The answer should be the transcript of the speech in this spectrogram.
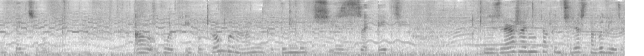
Вот эти вот. А, вот, и попробуем мы какую-нибудь из этих. Не зря же они так интересно выглядят.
